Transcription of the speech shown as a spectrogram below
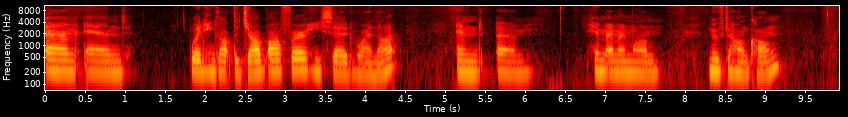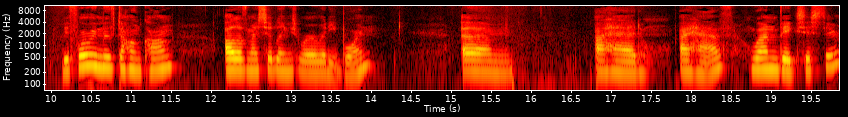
Um, and when he got the job offer, he said, why not? And um, him and my mom moved to Hong Kong. Before we moved to Hong Kong, all of my siblings were already born. Um, I had, I have one big sister,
